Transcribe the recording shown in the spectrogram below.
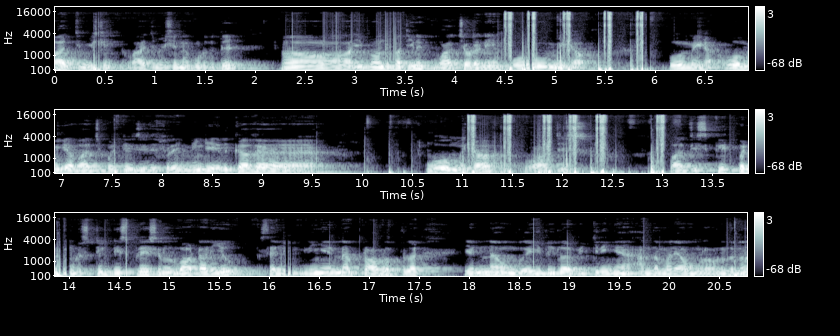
வாட்ச் மிஷின் வாட்ச் மிஷினை கொடுத்துட்டு இப்போ வந்து பார்த்தீங்கன்னா வாட்சோட name Omega Omega Omega watch போயிட்டு ரிஜிஸ்டர் நீங்கள் எதுக்காக ஓமேகா வாஜிஸ் வாஜிஸ் கிளிக் பண்ணி முடிச்சுட்டு டிஸ்பிளேஷனல் வாட் ஆர் யூ செல்லிங் நீங்கள் என்ன ப்ராப்ளத்தில் என்ன உங்கள் இதில் விற்கிறீங்க அந்த மாதிரி அவங்கள வந்துன்னா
